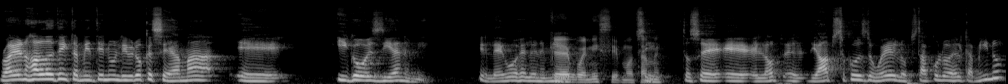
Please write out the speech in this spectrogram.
Ryan Holiday también tiene un libro que se llama eh, Ego is the Enemy. El ego es el enemigo. Que es buenísimo también. Entonces, eh, el, the obstacle is the way, el obstáculo es el camino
